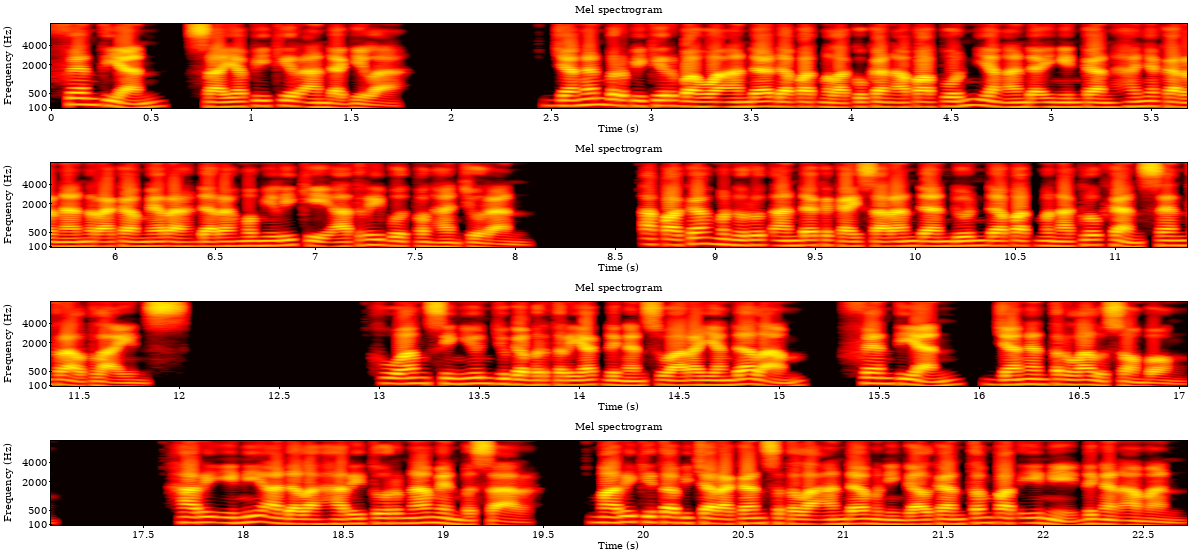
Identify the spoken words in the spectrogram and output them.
Fen Tian, saya pikir Anda gila. Jangan berpikir bahwa Anda dapat melakukan apa pun yang Anda inginkan hanya karena neraka merah darah memiliki atribut penghancuran. Apakah menurut Anda Kekaisaran dan Dun dapat menaklukkan Central Plains? Huang Xingyun juga berteriak dengan suara yang dalam, Fen Tian, jangan terlalu sombong. Hari ini adalah hari turnamen besar. Mari kita bicarakan setelah Anda meninggalkan tempat ini dengan aman.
